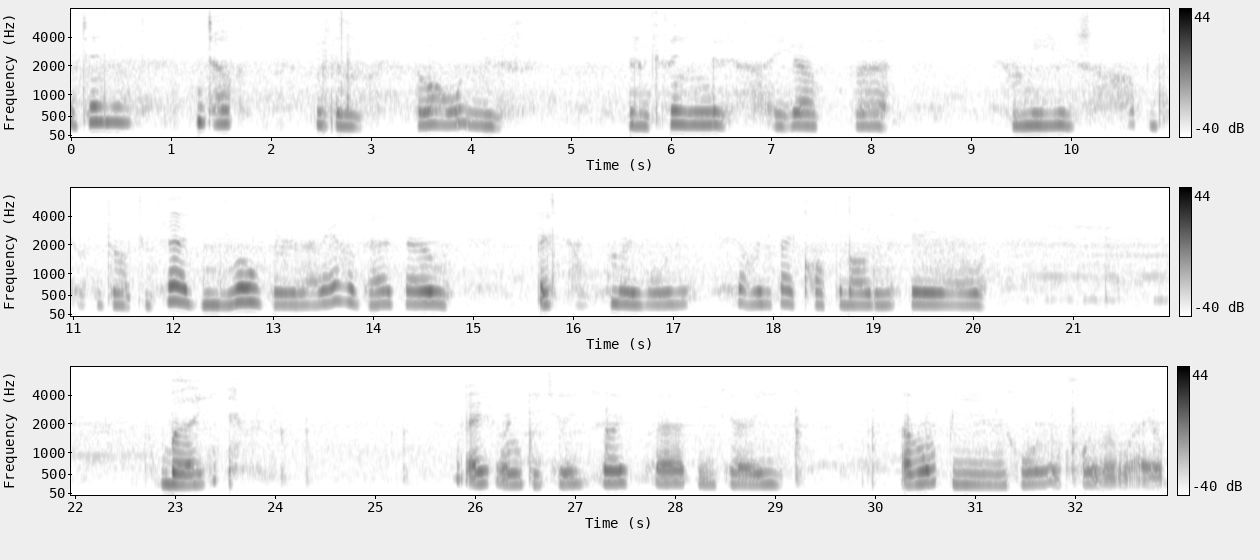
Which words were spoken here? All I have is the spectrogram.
continue until we can always everything I have uh, me up until the doctor had and over that I have that so best night my voice. I'll leave that cough along the video. But I just wanted to tell you guys that because I won't be recording for a while.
